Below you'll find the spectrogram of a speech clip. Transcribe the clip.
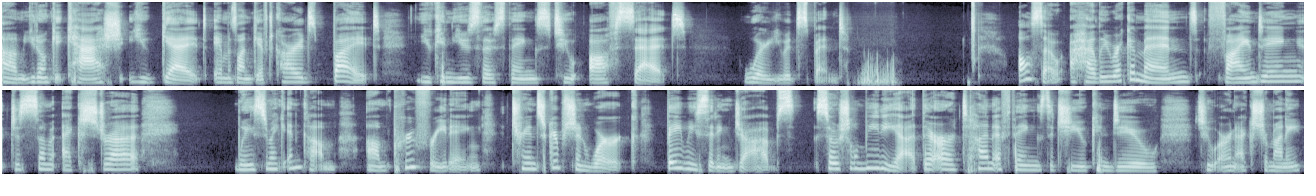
Um, you don't get cash, you get Amazon gift cards, but you can use those things to offset where you would spend. Also, I highly recommend finding just some extra ways to make income um, proofreading, transcription work, babysitting jobs, social media. There are a ton of things that you can do to earn extra money.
